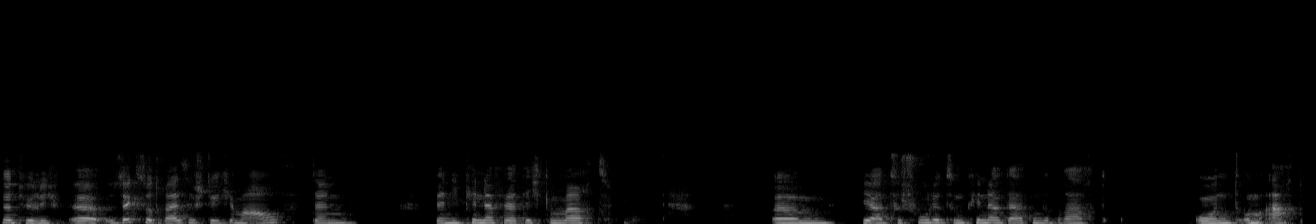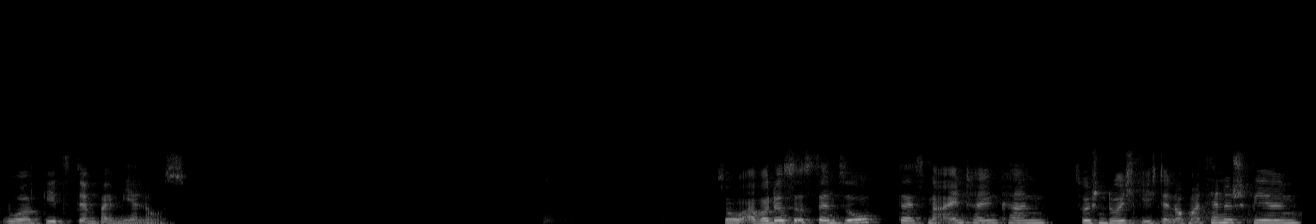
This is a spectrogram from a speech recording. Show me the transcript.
Natürlich. Äh, 6.30 Uhr stehe ich immer auf, denn wenn die Kinder fertig gemacht, ähm, ja, zur Schule, zum Kindergarten gebracht und um 8 Uhr geht es dann bei mir los. So, aber das ist dann so, dass ich mir einteilen kann. Zwischendurch gehe ich dann auch mal Tennis spielen.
